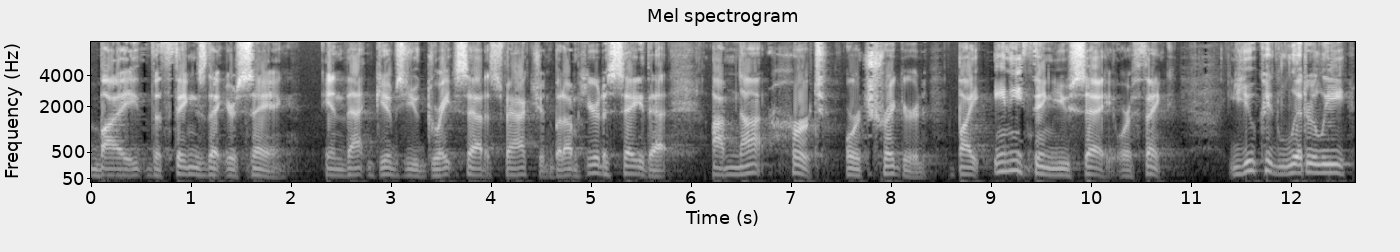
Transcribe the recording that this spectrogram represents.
by the things that you're saying and that gives you great satisfaction. But I'm here to say that I'm not hurt or triggered by anything you say or think. You could literally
